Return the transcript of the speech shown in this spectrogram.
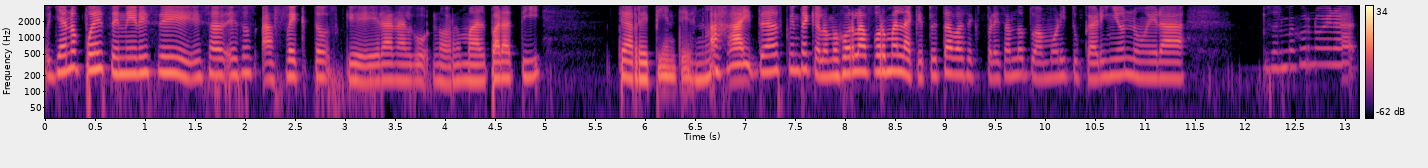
o ya no puedes tener ese, esos afectos que eran algo normal para ti. Te arrepientes, ¿no? Ajá, y te das cuenta que a lo mejor la forma en la que tú estabas expresando tu amor y tu cariño no era, pues a lo mejor no era,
